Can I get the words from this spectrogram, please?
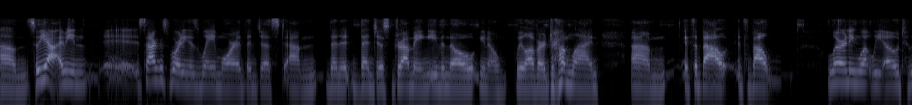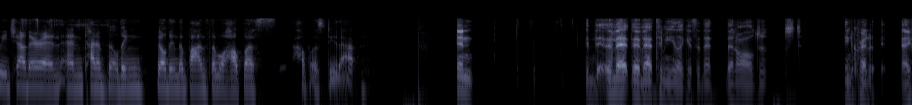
Um, so yeah, I mean, uh, soccer sporting is way more than just um, than it, than just drumming. Even though you know we love our drum line, um, it's about it's about learning what we owe to each other and and kind of building building the bonds that will help us help us do that. And and that and that to me, like I said, that that all just incredible. I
